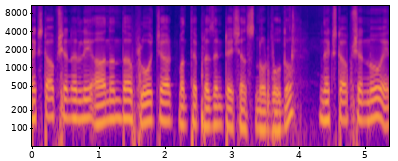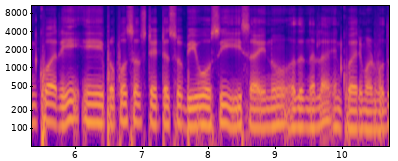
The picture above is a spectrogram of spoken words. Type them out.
ನೆಕ್ಸ್ಟ್ ಆಪ್ಷನಲ್ಲಿ ಆನಂದ ಫ್ಲೋ ಚಾರ್ಟ್ ಮತ್ತು ಪ್ರೆಸೆಂಟೇಷನ್ಸ್ ನೋಡ್ಬೋದು. ನೆಕ್ಸ್ಟ್ ಆಪ್ಷನ್ನು ಎನ್ಕ್ವೈರಿ ಈ proposal status B O C e sign ಅದನ್ನೆಲ್ಲ ಎನ್ಕ್ವೈರಿ ಮಾಡ್ಬೋದು.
